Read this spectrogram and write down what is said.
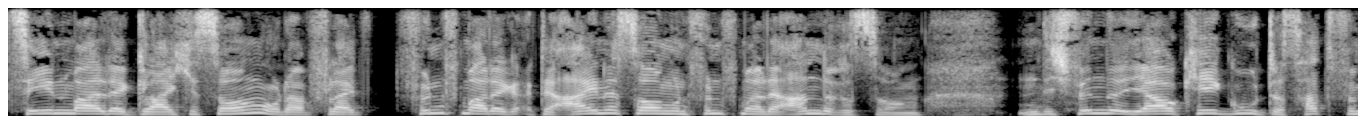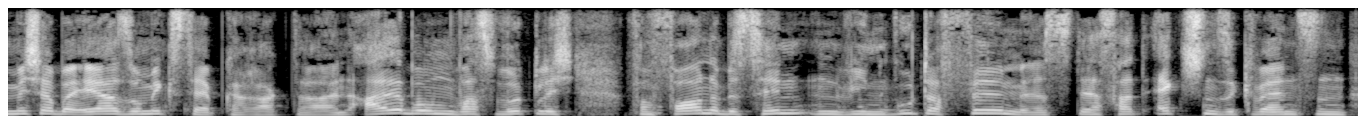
zehnmal der gleiche Song oder vielleicht fünfmal der, der eine Song und fünfmal der andere Song. Und ich finde, ja, okay, gut, das hat für mich aber eher so Mixtape-Charakter. Ein Album, was wirklich von vorne bis hinten wie ein guter Film ist. Das hat Actionsequenzen,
